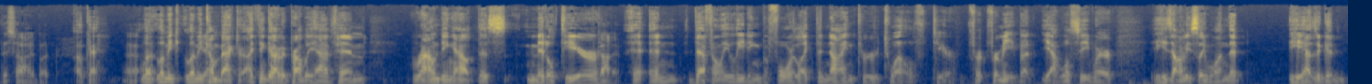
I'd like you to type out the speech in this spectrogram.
this high. But okay, uh, let, let, me let me yeah. come back to it. I think yeah. I would probably have him rounding out this middle tier. Got it. And definitely leading before like the nine through twelve tier for for me. But yeah, we'll see where he's obviously one that he has a good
